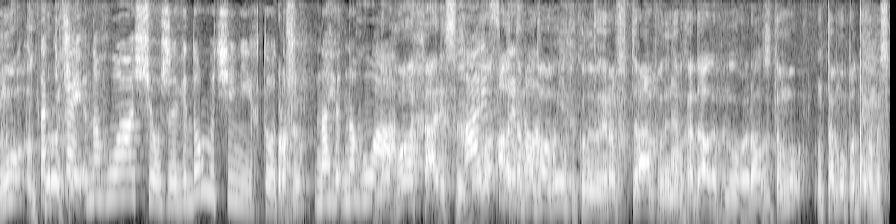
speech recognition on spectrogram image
ну Так, коротше. чекай, на Гуа що вже відомо чи ні? Хто Прошу? там? На, на Гуа. На Гуа Харріс виграла, Харріс але там було два винятки, коли виграв Трамп, вони не вгадали минулого разу. Тому, тому подивимось.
